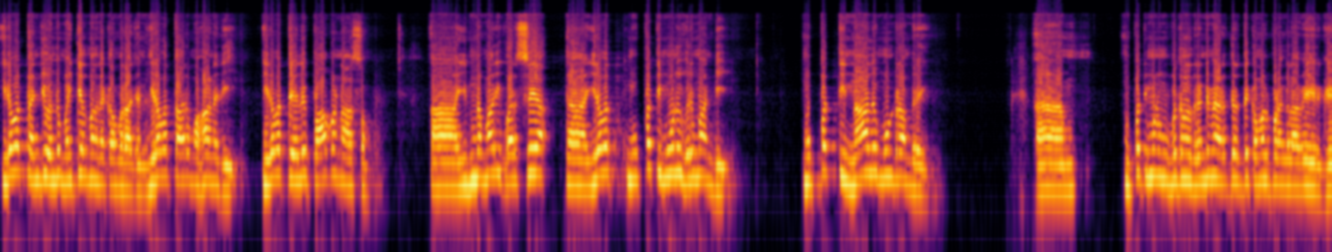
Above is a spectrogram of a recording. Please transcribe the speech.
இருபத்தஞ்சு வந்து மைக்கேல் மதன காமராஜன். இருபத்தாறு மகாநதி. இருபத்தேழு பாபநாசம். இந்த மாதிரி வரிசையா இருபத் முப்பத்தி மூணு விருமாண்டி முப்பத்தி நாலு மூன்றாம் பிறை முப்பத்தி மூணு முப்பத்தி நாலு ரெண்டுமே அடுத்தடுத்து கமல் படங்களாகவே இருக்கு.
